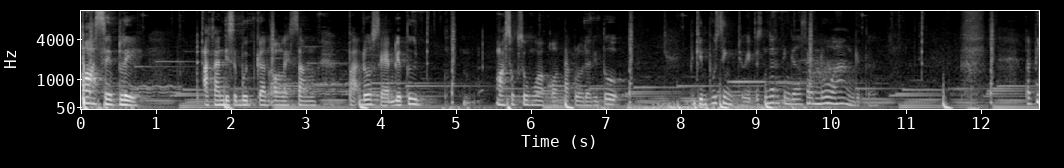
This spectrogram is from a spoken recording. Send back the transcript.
possibly akan disebutkan oleh sang pak dosen. Itu masuk semua kotak lo dan itu bikin pusing cuy. Itu sebenarnya tinggal sen doang gitu. Tapi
